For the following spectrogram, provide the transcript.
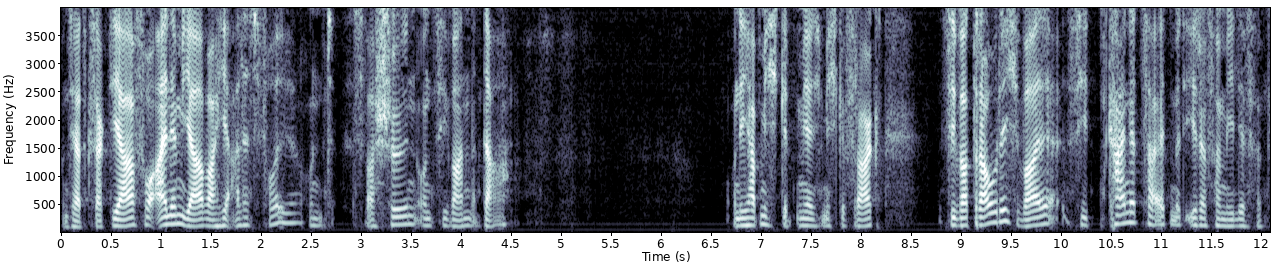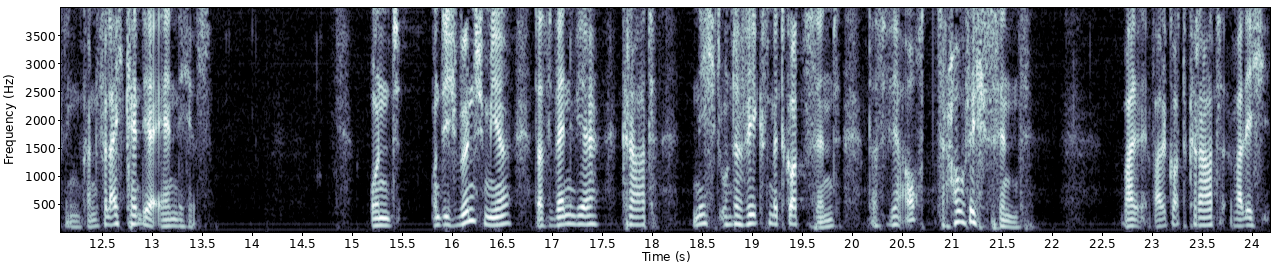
Und sie hat gesagt, ja, vor einem Jahr war hier alles voll und es war schön und sie waren da. Und ich habe mich, mich, mich gefragt, sie war traurig, weil sie keine Zeit mit ihrer Familie verbringen kann. Vielleicht kennt ihr Ähnliches. Und, und ich wünsche mir, dass wenn wir gerade nicht unterwegs mit Gott sind, dass wir auch traurig sind, weil, weil Gott gerade, weil ich,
